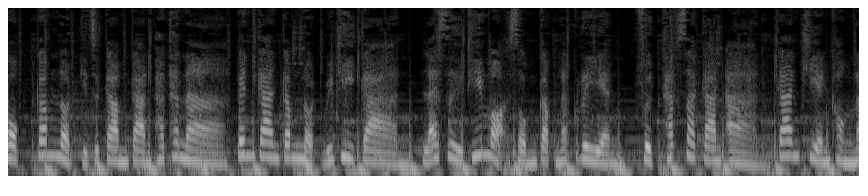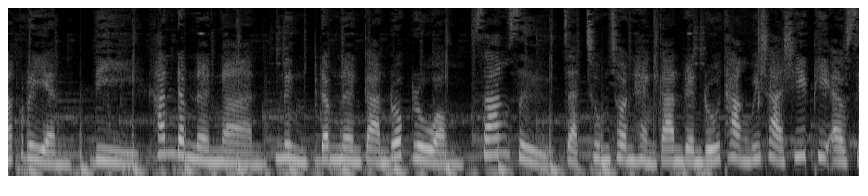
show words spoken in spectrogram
6. กำหนดกิจกรรมการพัฒนา เป็นการกำหนดวิธีการ และสื่อที่เหมาะสมกับนักเรียน ฝึกทักษะการอ่าน การเขียนของนักเรียน ดี ขั้นดำเนินงาน 1. ดำเนินการรวบรวม สร้างสื่อ จัดชุมชนแห่งการเรียนรู้ทางวิชาชีพ PLC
